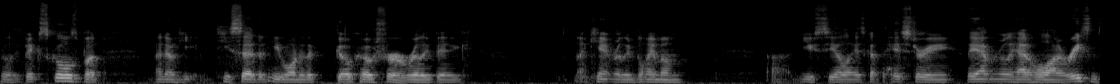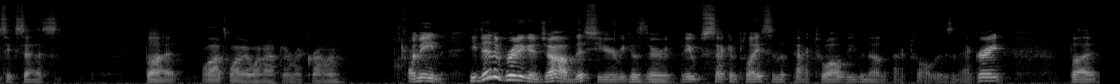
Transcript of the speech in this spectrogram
really big schools. But I know he he said that he wanted to go coach for a really big. I can't really blame him. Uh, UCLA's got the history. They haven't really had a whole lot of recent success, but Well, that's why they went after Mick Cronin. I mean, he did a pretty good job this year because they're they were second place in the Pac-12, even though the Pac-12 isn't that great. But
